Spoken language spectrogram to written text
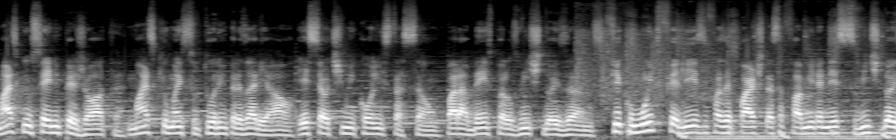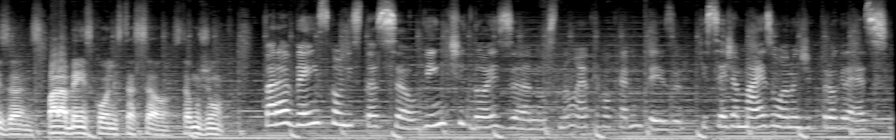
Mais que um CNPJ, mais que uma estrutura empresarial, esse é o time com licitação. Parabéns pelos 22 anos. Fico muito feliz em fazer parte dessa família nesses 22 anos. Parabéns com licitação. Estamos juntos. Parabéns com licitação, 22 anos, não é para qualquer empresa. Que seja mais um ano de progresso,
